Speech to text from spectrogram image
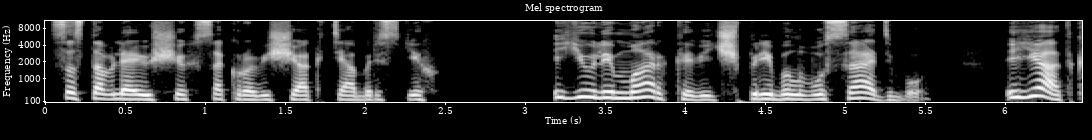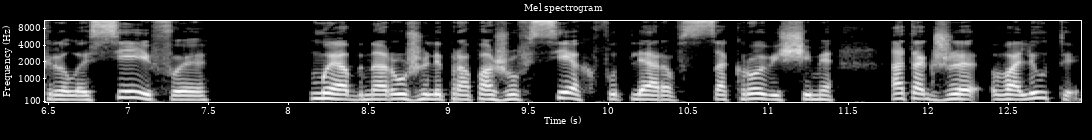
составляющих сокровища Октябрьских. Юлий Маркович прибыл в усадьбу, я открыла сейфы. Мы обнаружили пропажу всех футляров с сокровищами, а также валюты,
